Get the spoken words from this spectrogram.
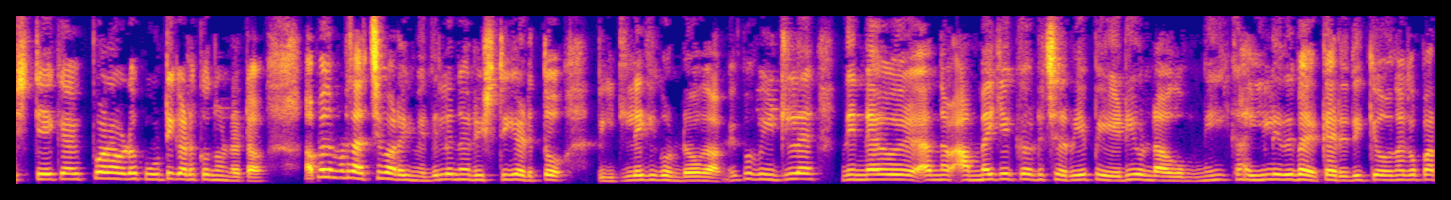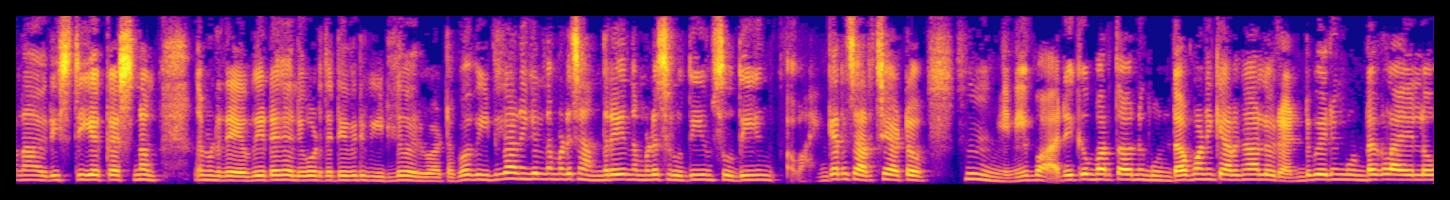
ഇഷ്ടിയൊക്കെ ഇപ്പോൾ അവിടെ കൂട്ടി കിടക്കുന്നുണ്ട് കേട്ടോ. അപ്പൊ നമ്മുടെ സച്ചി പറയും ഇതിൽ നിന്ന് ഒരു ഇഷ്ടിക എടുത്തോ? വീട്ടിലേക്ക് കൊണ്ടുപോകാം. ഇപ്പൊ വീട്ടിൽ നിന്നെ അമ്മയ്ക്കൊക്കെ ഒരു ചെറിയ പേടി ഉണ്ടാകും നീ കയ്യിൽ ഇത് കരുതിക്കോ? എന്നൊക്കെ പറഞ്ഞ ഒരു ഇഷ്ടിക കഷ്ണം നമ്മുടെ രേവതിയുടെ കയ്യിൽ കൊടുത്തിട്ട് ഇവർ വീട്ടിൽ വരും കേട്ടോ അപ്പൊ വീട്ടിലാണെങ്കിൽ നമ്മുടെ ചന്ദ്രയും നമ്മുടെ ശ്രുതിയും ശ്രുതിയും ഭയങ്കര ചർച്ച കേട്ടോ ഹും ഇനി ഭാര്യയ്ക്കും ഭർത്താവിനും ഗുണ്ടാപ്പണിക്ക് ഇറങ്ങാമല്ലോ രണ്ടുപേരും ഗുണ്ടകളായല്ലോ.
